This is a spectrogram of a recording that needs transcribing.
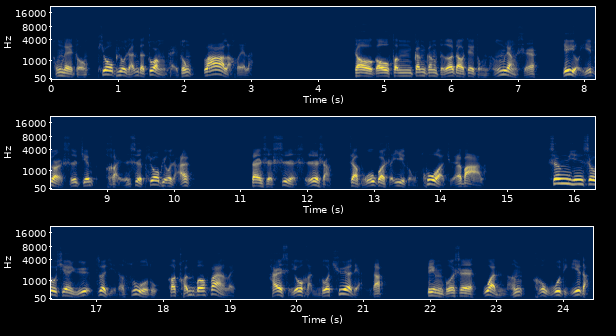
从那种飘飘然的状态中拉了回来。赵高峰刚刚得到这种能量时。也有一段时间很是飘飘然，但是事实上这不过是一种错觉罢了。声音受限于自己的速度和传播范围，还是有很多缺点的，并不是万能和无敌的。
